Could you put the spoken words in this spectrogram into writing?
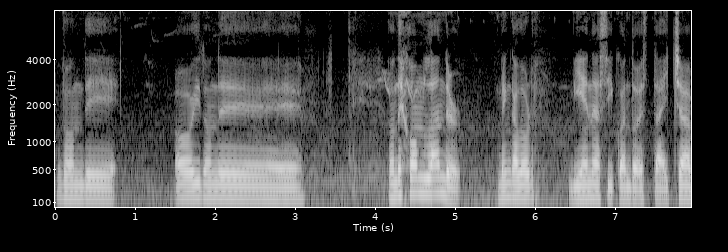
donde hoy donde donde Homelander Vengador viene así cuando está hecha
